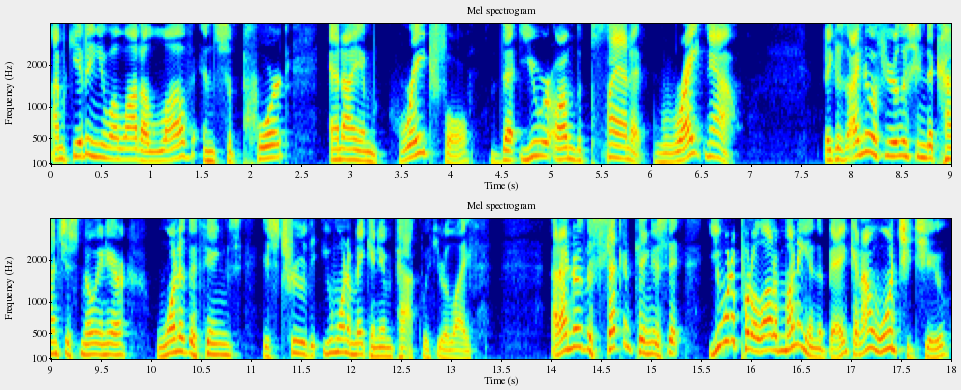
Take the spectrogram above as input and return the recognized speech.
I'm giving you a lot of love and support, and I am grateful that you are on the planet right now. Because I know if you're listening to Conscious Millionaire, one of the things is true that you want to make an impact with your life. And I know the second thing is that you want to put a lot of money in the bank, and I want you to.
